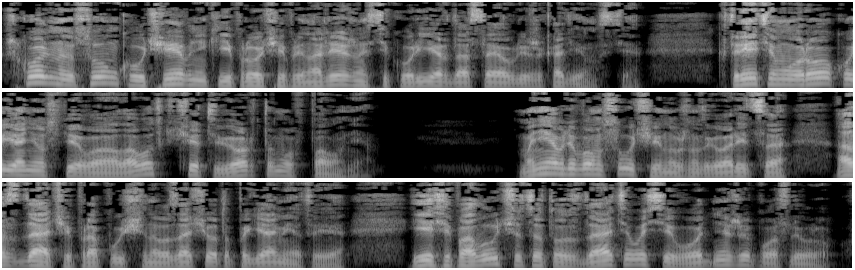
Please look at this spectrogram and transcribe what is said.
Школьную сумку, учебники и прочие принадлежности курьер доставил ближе к одиннадцати. К третьему уроку я не успевал, а вот к четвертому вполне. Мне в любом случае нужно договориться о сдаче пропущенного зачета по геометрии. Если получится, то сдать его сегодня же после уроков.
